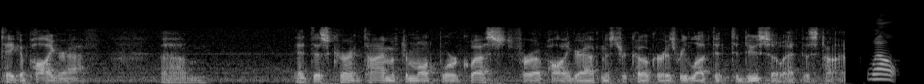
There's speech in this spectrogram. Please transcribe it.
take a polygraph. Um, at this current time, after multiple requests for a polygraph, Mr. Coker is reluctant to do so at this time. Well,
